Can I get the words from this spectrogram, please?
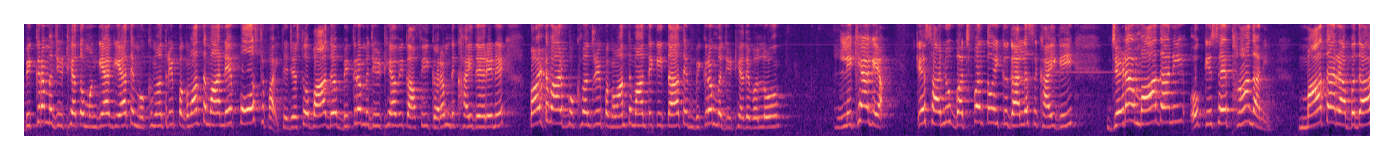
ਵਿਕਰਮ ਮਜੀਠੀਆ ਤੋਂ ਮੰਗਿਆ ਗਿਆ ਤੇ ਮੁੱਖ ਮੰਤਰੀ ਭਗਵੰਤ ਮਾਨ ਨੇ ਪੋਸਟ ਪਾਈ ਤੇ ਜਿਸ ਤੋਂ ਬਾਅਦ ਵਿਕਰਮ ਮਜੀਠੀਆ ਵੀ ਕਾਫੀ ਗਰਮ ਦਿਖਾਈ ਦੇ ਰਹੇ ਨੇ। ਪਲਟਵਾਰ ਮੁੱਖ ਮੰਤਰੀ ਭਗਵੰਤ ਮਾਨ ਤੇ ਕੀਤਾ ਤੇ ਵਿਕਰਮ ਮਜੀਠੀਆ ਦੇ ਵੱਲੋਂ ਲਿਖਿਆ ਗਿਆ ਕਿ ਸਾਨੂੰ ਬਚਪਨ ਤੋਂ ਇੱਕ ਗੱਲ ਸਿਖਾਈ ਗਈ ਜਿਹੜਾ ਮਾਂ ਦਾ ਨਹੀਂ, ਉਹ ਕਿਸੇ ਥਾਂ ਦਾ ਨਹੀਂ। ਮਾਂ ਤਾਂ ਰੱਬ ਦਾ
